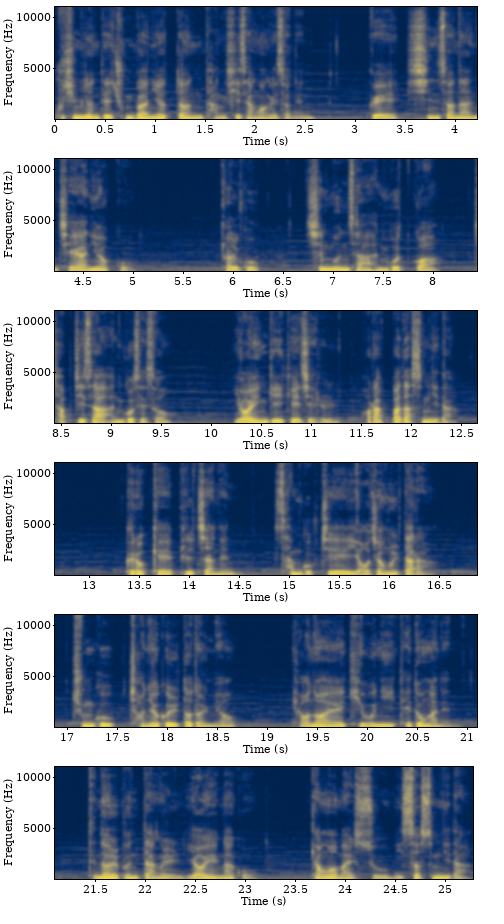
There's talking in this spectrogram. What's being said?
90년대 중반이었던 당시 상황에서는 꽤 신선한 제안이었고 결국 신문사 한 곳과 잡지사 한 곳에서 여행기 게재를 허락받았습니다. 그렇게 필자는 삼국지의 여정을 따라 중국 전역을 떠돌며 변화의 기운이 태동하는 드넓은 땅을 여행하고 경험할 수 있었습니다.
